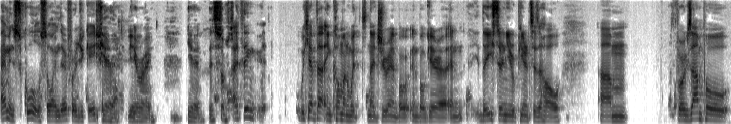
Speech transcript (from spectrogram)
I'm in school, so I'm there for education. yeah, Yeah. you're right. Yeah, it's so, I think we have that in common with Nigeria and, Bul- and Bulgaria and the Eastern Europeans as a whole. Um, for example,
